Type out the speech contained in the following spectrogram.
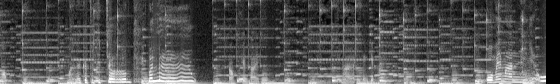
ครับมาแล้วก็จะประจามมาแล้วอ้าวเสียงหายหายแล้วเสียงเก็บหายโอ้ไม่มันอย่างเงี้ยโอ้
